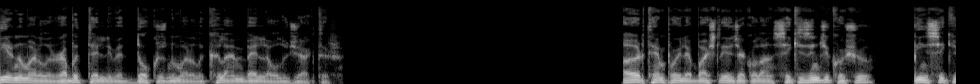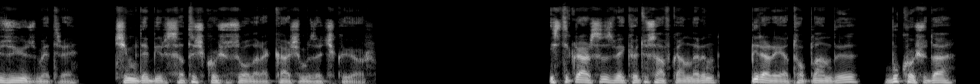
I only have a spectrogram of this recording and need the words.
1 numaralı Rabitelli ve 9 numaralı Klembella olacaktır. Ağır tempo ile başlayacak olan 8. koşu 1800 metre, çimde bir satış koşusu olarak karşımıza çıkıyor. İstikrarsız ve kötü safkanların bir araya toplandığı bu koşuda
